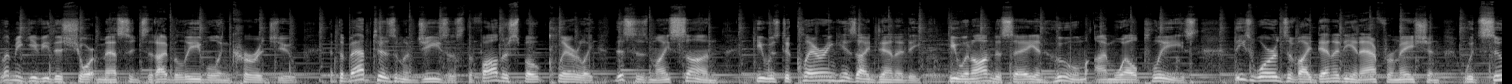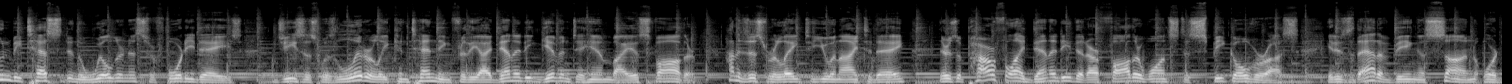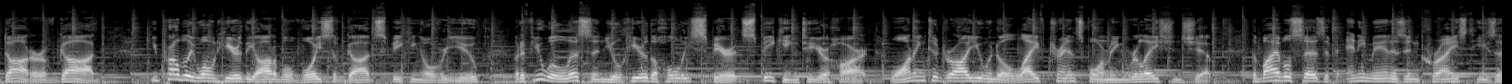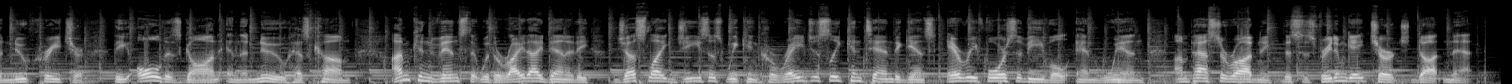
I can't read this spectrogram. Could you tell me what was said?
Let me give you this short message that I believe will encourage you. At the baptism of Jesus, the Father spoke clearly, This is my Son. He was declaring his identity. He went on to say, In whom I'm well pleased. These words of identity and affirmation would soon be tested in the wilderness for 40 days. Jesus was literally contending for the identity given to him by his Father. How does this relate to you and I today? There's a powerful identity that our Father wants to speak over us. It is that of being a son or daughter of God. You probably won't hear the audible voice of God speaking over you, but if you will listen, you'll hear the Holy Spirit speaking to your heart, wanting to draw you into a life transforming relationship. The Bible says if any man is in Christ, he's a new creature. The old is gone and the new has come. I'm convinced that with the right identity, just like Jesus, we can courageously contend against every force of evil and win. I'm Pastor Rodney. This is freedomgatechurch.net.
